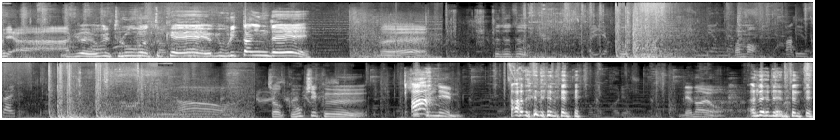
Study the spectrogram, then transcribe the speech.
야야 여길 들어오면 어떡해 여기 우리 땅인데 그래. Two, two, two. 한명 남았습니다. One more. Back inside. No. 저그 혹시 그 아! 시스님 아 네네네네 내놔요. 아 네네네네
